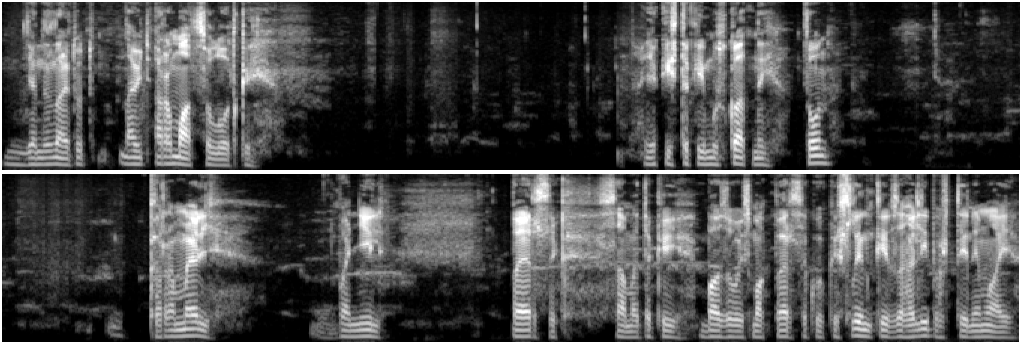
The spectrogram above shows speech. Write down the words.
Я не знаю, тут навіть аромат солодкий. Якийсь такий мускатний тон. Карамель, ваніль, персик. Саме такий базовий смак персику. Кислинки взагалі почти немає.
